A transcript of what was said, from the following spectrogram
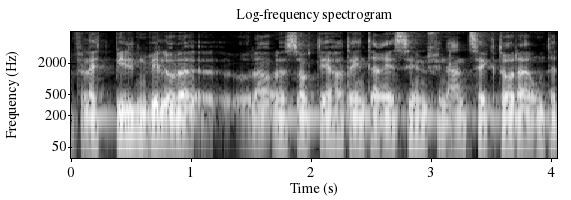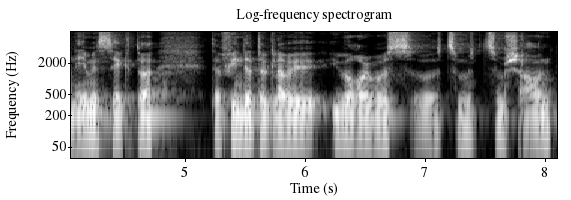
vielleicht bilden will oder, oder, oder sagt, er hat ein Interesse im Finanzsektor oder Unternehmenssektor, der findet da, glaube ich, überall was zum, zum Schauen.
